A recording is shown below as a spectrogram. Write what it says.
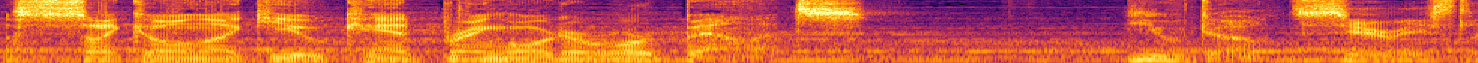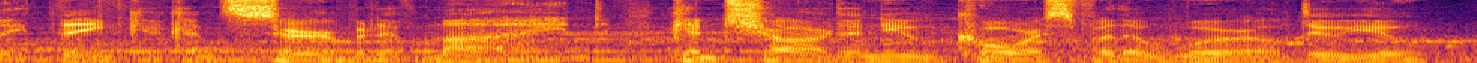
A psycho like you can't bring order or balance. You don't seriously think a conservative mind can chart a new course for the world, do you?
